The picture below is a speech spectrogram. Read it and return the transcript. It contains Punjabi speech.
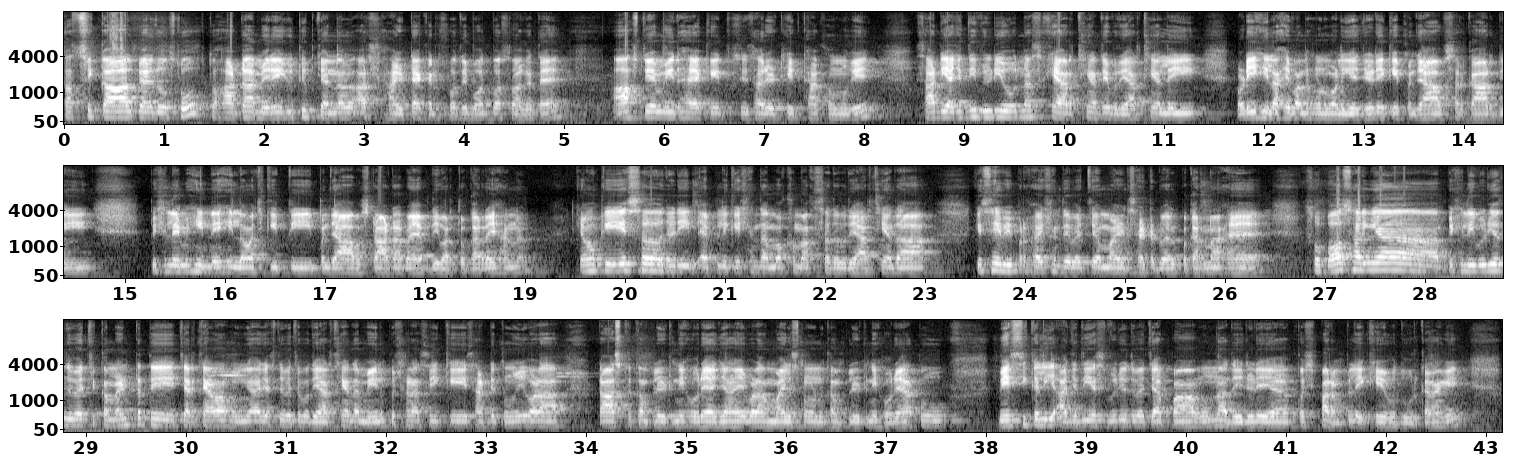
ਸਤਿ ਸ੍ਰੀ ਅਕਾਲ ਪਿਆਰੇ ਦੋਸਤੋ, ਤੁਹਾਡਾ ਮੇਰੇ YouTube channel Arsh hitech info ਤੇ ਬਹੁਤ-ਬਹੁਤ ਸਵਾਗਤ ਹੈ। ਆਸ ਤੇ ਉਮੀਦ ਹੈ ਕਿ ਤੁਸੀਂ ਸਾਰੇ ਠੀਕ-ਠਾਕ ਹੋਵੋਗੇ। ਸਾਡੀ ਅੱਜ ਦੀ ਵੀਡੀਓ ਉਹਨਾਂ ਸਿਖਿਆਰਥੀਆਂ ਤੇ ਵਿਦਿਆਰਥੀਆਂ ਲਈ ਬੜੀ ਹੀ ਲਾਹੇਵੰਦ ਹੋਣ ਵਾਲੀ ਹੈ, ਜਿਹੜੇ ਕਿ ਪੰਜਾਬ ਸਰਕਾਰ ਦੀ ਪਿਛਲੇ ਮਹੀਨੇ ਹੀ ਲਾਂਚ ਕੀਤੀ ਪੰਜਾਬ ਸਟਾਰਟਅਪ ਐਪ ਦੀ ਵਰਤੋਂ ਕਰ ਰਹੇ ਹਨ। ਕਿਉਂਕਿ ਇਸ ਜਿਹੜੀ ਐਪਲੀਕੇਸ਼ਨ ਦਾ ਮੁੱਖ ਮਕਸਦ ਵਿਦਿਆਰਥੀਆਂ ਦਾ ਕਿਸੇ ਵੀ ਪ੍ਰੋਫੈਸ਼ਨ ਦੇ ਵਿੱਚ ਮਾਈਂਡਸੈਟ ਡਿਵੈਲਪ ਕਰਨਾ ਹੈ। ਸੋ ਬਹੁਤ ਸਾਰੀਆਂ ਪਿਛਲੀ ਵੀਡੀਓ ਦੇ ਵਿੱਚ ਕਮੈਂਟ ਤੇ ਚਰਚਾਵਾਂ ਹੋਈਆਂ, ਜਿਸ ਦੇ ਵਿੱਚ ਵਿਦਿਆਰਥੀਆਂ ਦਾ ਮੇਨ ਪੁੱਛਣਾ ਸੀ ਕਿ ਸਾਡੇ ਤੋਂ ਇਹ ਵਾਲਾ ਟਾਸਕ ਕੰਪਲੀਟ ਨਹੀਂ ਹੋ ਰਿਹਾ ਜਾਂ ਇਹ ਵਾਲਾ ਮਾਈਲਸਟੋਨ ਕੰਪਲੀਟ ਨਹੀਂ ਹੋ ਰਿਹਾ। ਤੂੰ ਬੇਸਿਕਲੀ ਅੱਜ ਦੀ ਇਸ ਵੀਡੀਓ ਦੇ ਵਿੱਚ ਆਪਾਂ ਉਹਨਾਂ ਦੇ ਜਿਹੜੇ ਆ ਕੁਝ ਭਰਮ ਭੁਲੇਖੇ ਉਹ ਦੂਰ ਕਰਾਂਗੇ।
